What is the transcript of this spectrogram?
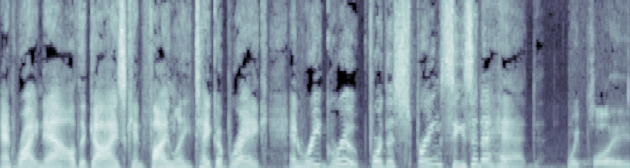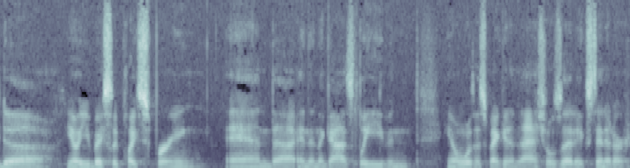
and right now the guys can finally take a break and regroup for the spring season ahead. We played, uh, you know, you basically play spring, and uh, and then the guys leave, and you know, with us making the nationals, that extended our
